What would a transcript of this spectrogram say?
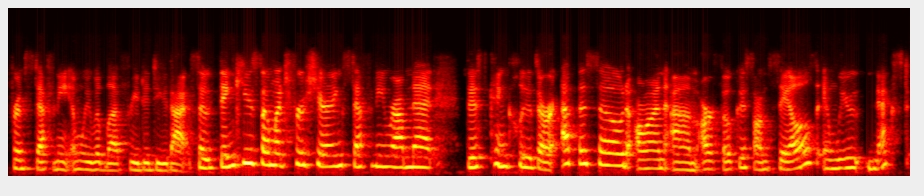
from stephanie and we would love for you to do that. So thank you so much for sharing stephanie robnett. This concludes our episode on um, our focus on sales. And we next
